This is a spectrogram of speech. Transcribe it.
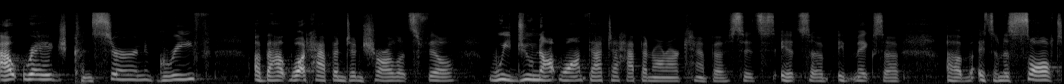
outrage, concern, grief, about what happened in Charlottesville. We do not want that to happen on our campus. It's, it's a, it makes a, um, it's an assault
